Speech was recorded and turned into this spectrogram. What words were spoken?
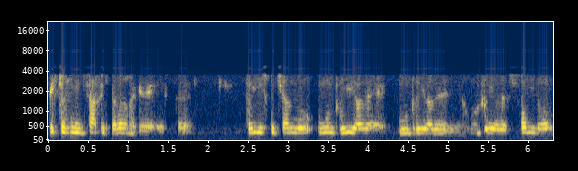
estos mensajes perdóname que este, estoy escuchando un ruido de un ruido de un ruido de fondo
